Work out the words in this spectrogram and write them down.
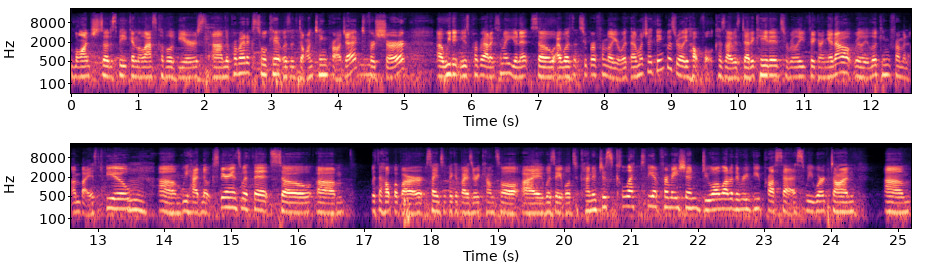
launched, so to speak, in the last couple of years. Um, the probiotics toolkit was a daunting project for sure. Uh, we didn't use probiotics in my unit, so I wasn't super familiar with them, which I think was really helpful because I was dedicated to really figuring it out, really looking from an unbiased view. Um, we had no experience with it, so. Um, with the help of our scientific advisory council, I was able to kind of just collect the information, do a lot of the review process. We worked on um,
